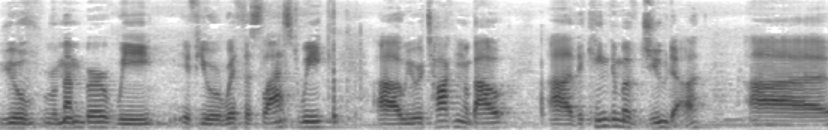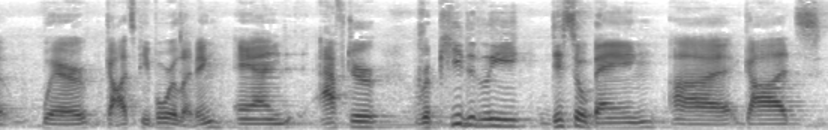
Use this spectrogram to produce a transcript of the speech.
you'll remember we, if you were with us last week, uh, we were talking about uh, the kingdom of Judah, uh, where God's people were living, and after repeatedly disobeying God's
